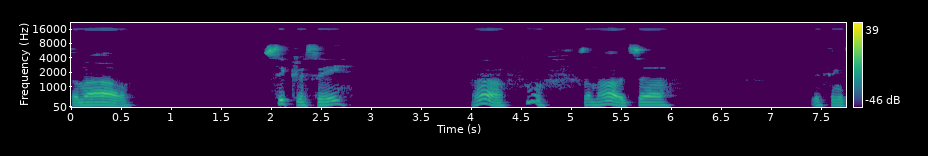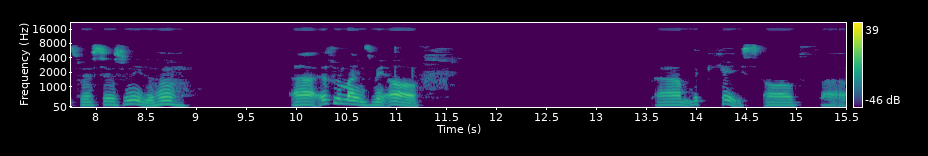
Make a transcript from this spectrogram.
somehow secrecy, oh, whew, somehow it's uh, I think it's very seriously needed, huh? Uh, it reminds me of um, the case of uh,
